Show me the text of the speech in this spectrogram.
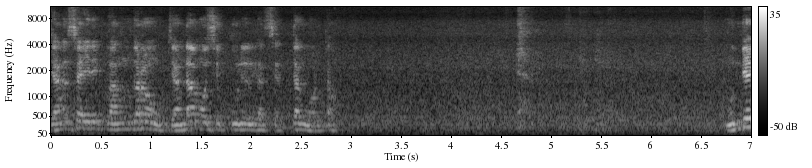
జన సైనికులు అందరం జెండా మోసే కూలీలుగా సిద్ధంగా ఉంటాం. ముందే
